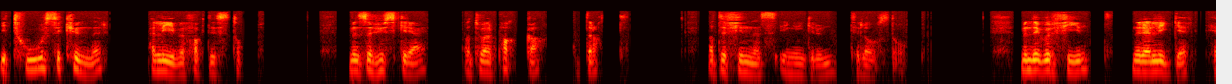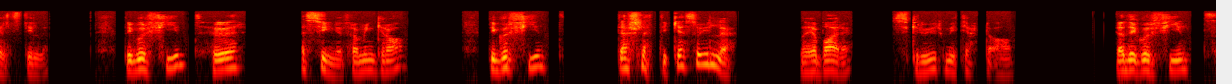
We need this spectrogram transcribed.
I to sekunder er livet faktisk topp. Men så husker jeg at du har pakka og dratt. At det finnes ingen grunn til å stå opp. Men det går fint når jeg ligger helt stille. Det går fint, hør, jeg synger fra min grav. Det går fint, det er slett ikke så ille når jeg bare skrur mitt hjerte av Ja, det går fint.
